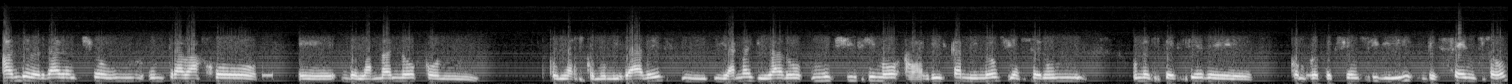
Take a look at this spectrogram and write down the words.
han de verdad hecho un, un trabajo eh, de la mano con, con las comunidades y, y, han ayudado muchísimo a abrir caminos y hacer un, una especie de con protección civil de censo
